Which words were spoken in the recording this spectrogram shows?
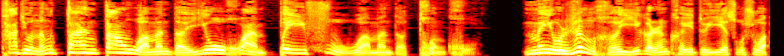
他就能担当我们的忧患，背负我们的痛苦。没有任何一个人可以对耶稣说：“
